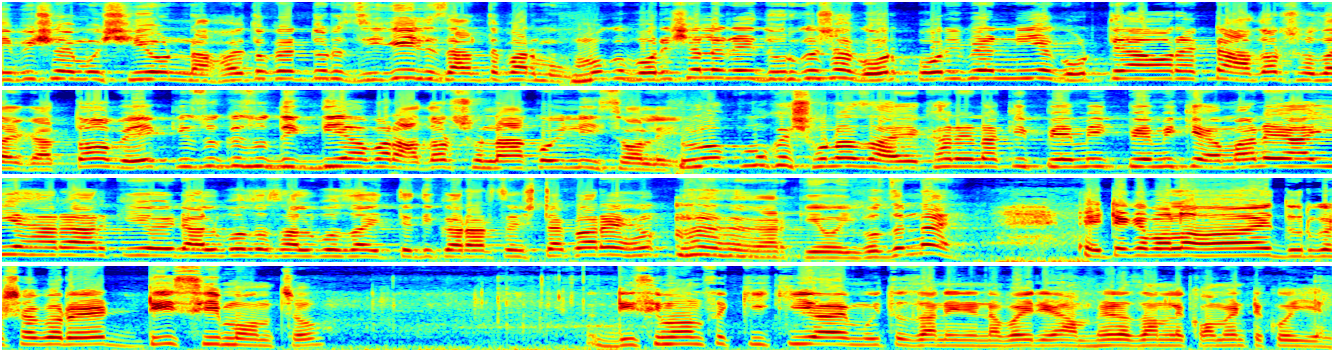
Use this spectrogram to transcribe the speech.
এই বিষয়ে মুই শিওর না। হয়তো কেউ দূরে জিগেই জানতে পারমু। মুখ বরিশালের এই দুর্গসাগর পরিবার নিয়ে ঘুরতে যাওয়ার একটা আদর্শ জায়গা। তবে কিছু কিছু দিক দিয়ে আবার আদর্শ না কইলেই চলে। লোক মুখে শোনা যায়, এখানে নাকি প্রেমিক প্রেমিকা মানে আইয়ে হারা আর কি ওই ডালবোজা সালবোজা ইত্যাদি করার চেষ্টা করে। আর কি ওই, বোঝেন না এইটাকে বলা হয় দুর্গাসাগরের ডিসি মঞ্চ। ডিসি মঞ্চে কি কি হয় মুই তো জানি না বাইরে আপনারা জানলে কমেন্টে কইয়েন।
